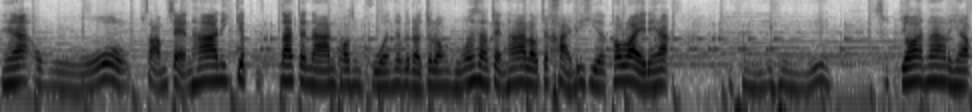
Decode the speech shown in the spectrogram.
นะฮะ โอ้โหสามแสนห้านี่เก็บน่าจะนานพอสมควรนะเดี๋ยวเราจะลองดูว่าสามแสนห้าเราจะขายได้ทีเท่าไหร่นะฮะโอ้โหสุดยอดมากเลยครับ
